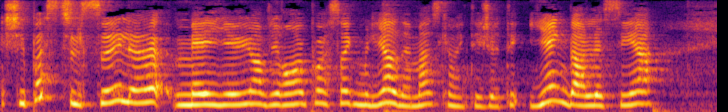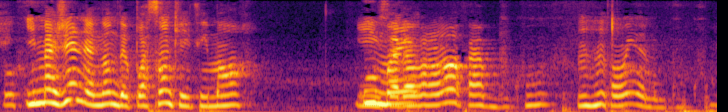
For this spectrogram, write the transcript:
je sais pas si tu le sais, là, mais il y a eu environ 1,5 milliard de masques qui ont été jetés rien que dans l'océan. Imagine le nombre de poissons qui a été morts. Et Ou ça même- doit vraiment en faire beaucoup. Mhm. Oui, il y en a beaucoup.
